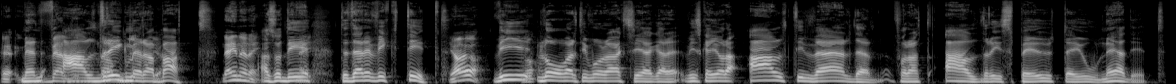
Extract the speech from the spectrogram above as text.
Men väldigt aldrig med rabatt. Nej, nej, nej. Alltså det, nej. det där är viktigt. Ja, ja. Vi Ja. lovar till våra aktieägare vi ska göra allt i världen för att aldrig spä ut dig onödigt.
